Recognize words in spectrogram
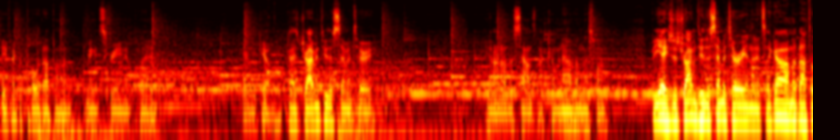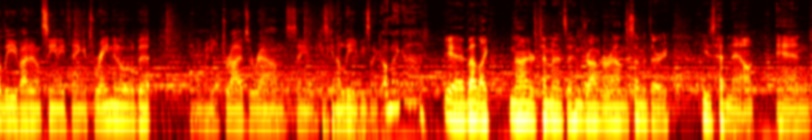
See if I can pull it up on the main screen and play it. Here we go. Guys driving through the cemetery. I don't know. The sound's not coming out on this one. But yeah, he's just driving through the cemetery, and then it's like, oh, I'm about to leave. I don't see anything. It's raining a little bit. And then when he drives around saying he's going to leave, he's like, oh my God. Yeah, about like nine or ten minutes of him driving around the cemetery, he's heading out, and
